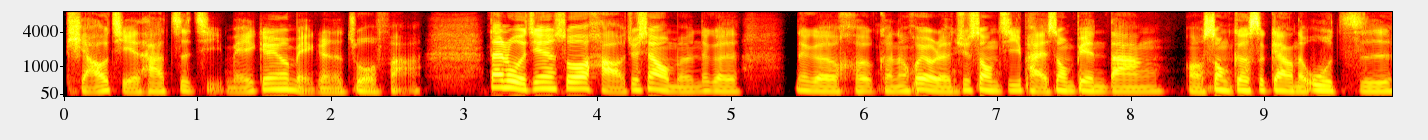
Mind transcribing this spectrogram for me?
调节他自己？每一个人有每个人的做法。但如果今天说好，就像我们那个。那个和可能会有人去送鸡排、送便当哦，送各式各样的物资。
